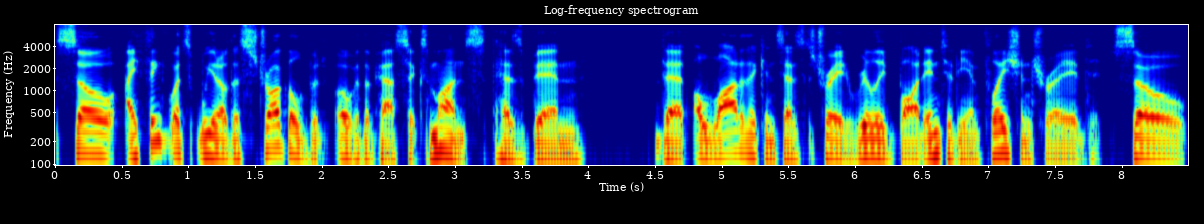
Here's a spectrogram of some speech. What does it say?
so I think what's you know the struggle but over the past six months has been that a lot of the consensus trade really bought into the inflation trade. So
